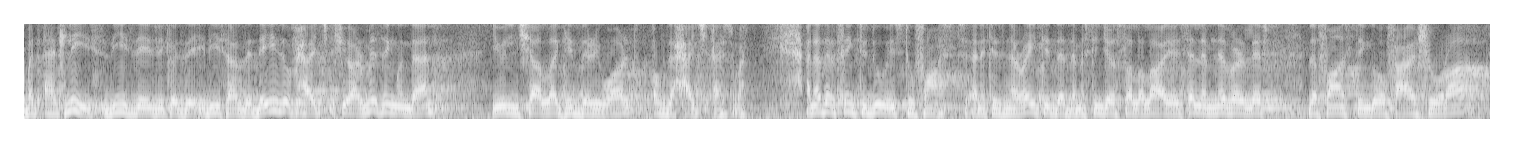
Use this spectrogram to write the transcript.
But at least these days, because they, these are the days of Hajj, if you are missing on that, you will inshallah get the reward of the Hajj as well. Another thing to do is to fast. And it is narrated that the Messenger ﷺ never left the fasting of Ashura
